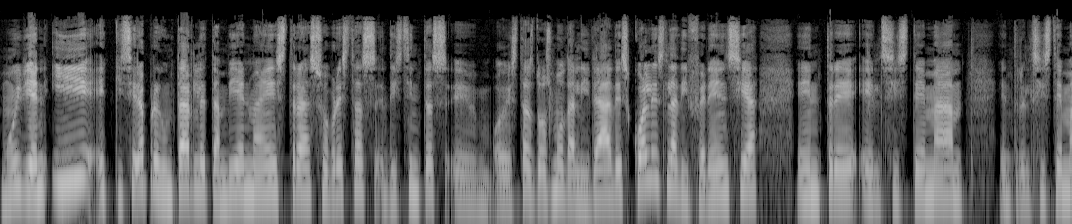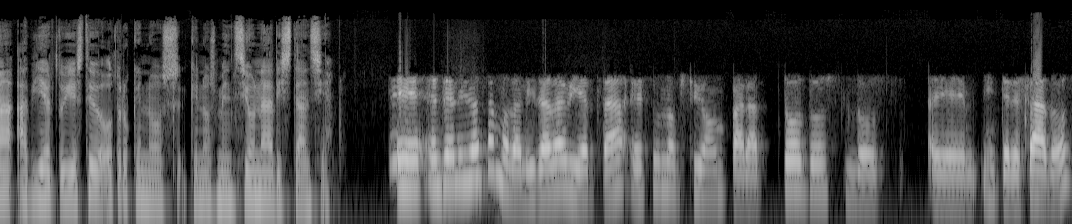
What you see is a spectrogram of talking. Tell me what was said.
Muy bien, y eh, quisiera preguntarle también, maestra, sobre estas distintas eh, o estas dos modalidades. ¿Cuál es la diferencia entre el sistema entre el sistema abierto y este otro que nos que nos menciona a distancia? Eh, en realidad la modalidad abierta es una opción para todos los interesados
